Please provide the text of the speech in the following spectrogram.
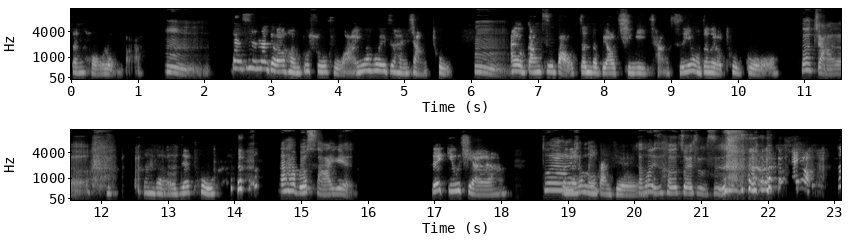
生喉咙吧。嗯，但是那个很不舒服啊，因为会一直很想吐。嗯，还有刚吃饱，真的不要轻易尝试，因为我真的有吐过。真的假的？真的，我直接吐。那他不就傻眼，直接揪起来啊！对啊，整个都没感觉。想说你是喝醉是不是？还有，这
